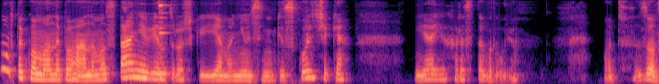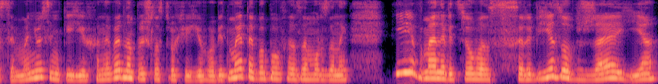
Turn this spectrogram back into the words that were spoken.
Ну, в такому непоганому стані. Він трошки є манюсенькі скольчики. Я їх реставрую. От, зовсім манюсенький, їх не видно. Прийшлось трохи його відмити, бо був замурзаний. І в мене від цього сервізу вже є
